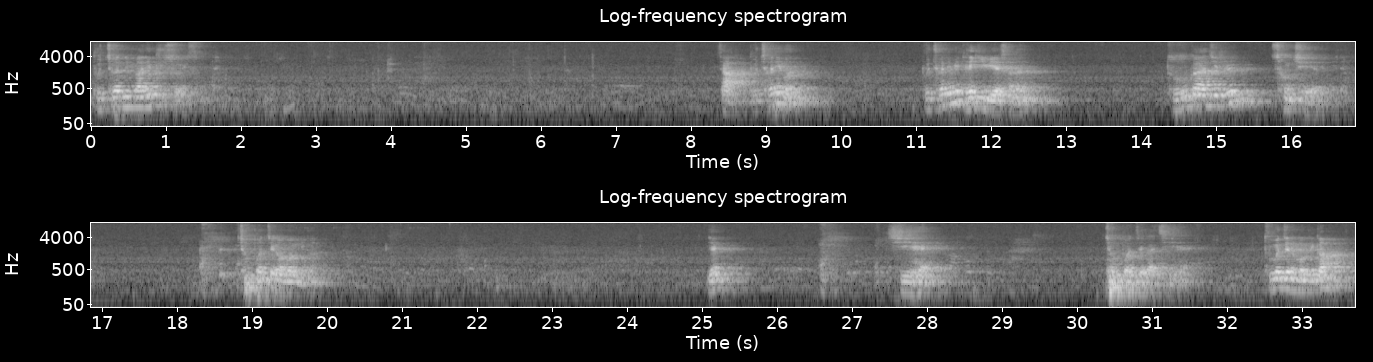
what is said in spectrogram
부처님만이 풀 수가 있습니다. 자, 부처님은 부처님이 되기 위해서는 두 가지를 성취해야 됩니다. 첫 번째가 뭡니까? 예? 지혜. 첫 번째가 지혜. 두 번째는 뭡니까?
